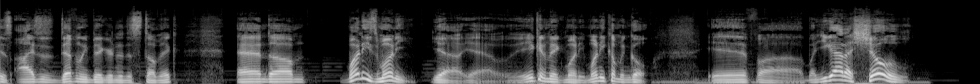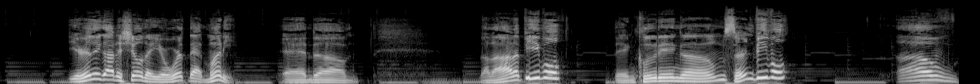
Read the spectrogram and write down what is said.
his eyes is definitely bigger than his stomach, and um, money's money. Yeah, yeah, you can make money. Money come and go. If uh, but you gotta show. You really gotta show that you're worth that money, and um, a lot of people, including um certain people, um,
